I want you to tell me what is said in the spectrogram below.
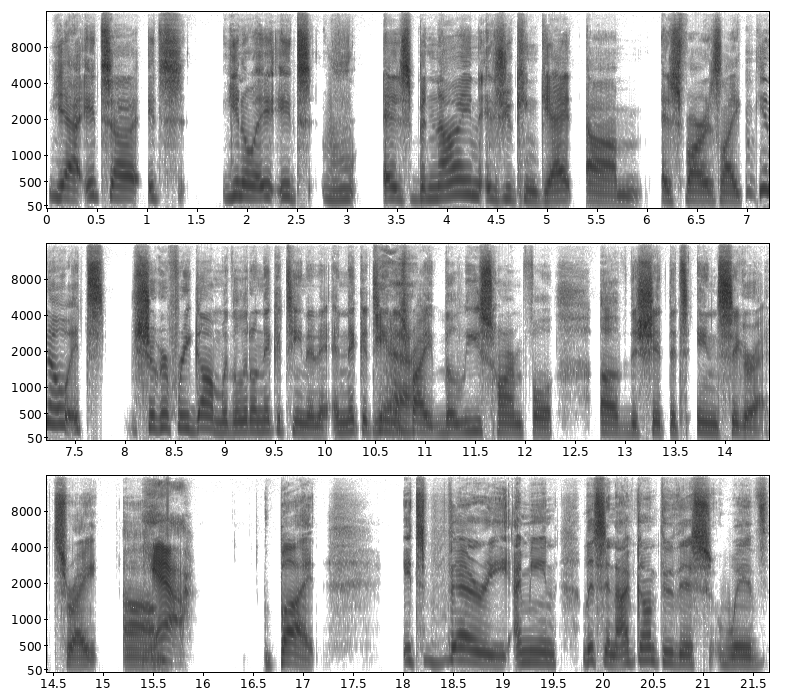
yeah, it's uh, it's you know, it, it's r- as benign as you can get. Um, as far as like you know, it's sugar-free gum with a little nicotine in it, and nicotine is probably the least harmful of the shit that's in cigarettes, right? Um, yeah. but it's very i mean listen i've gone through this with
